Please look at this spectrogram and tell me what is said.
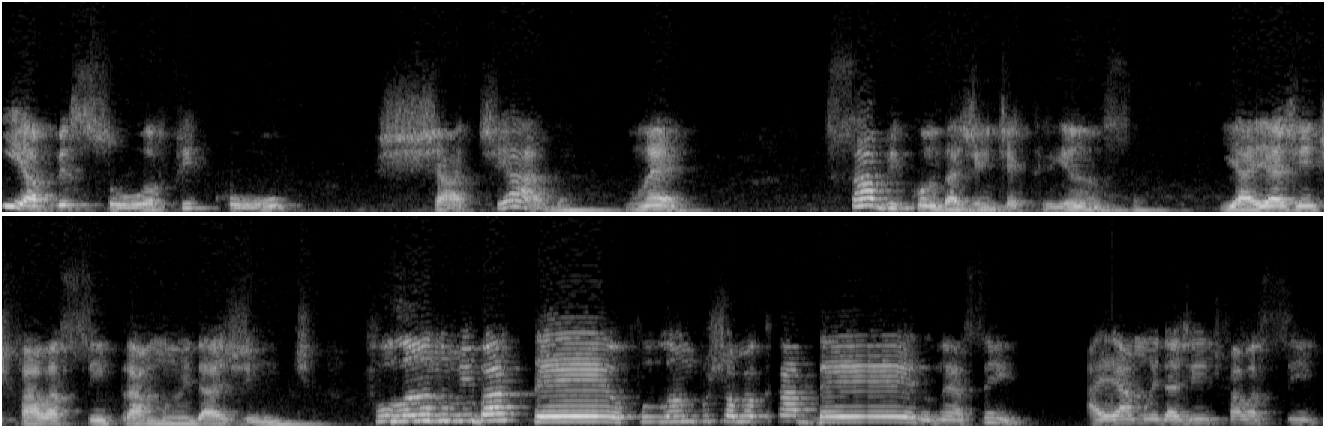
e a pessoa ficou chateada, não é? Sabe quando a gente é criança e aí a gente fala assim para a mãe da gente: Fulano me bateu, Fulano puxou meu cabelo, não é assim? Aí a mãe da gente fala assim:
